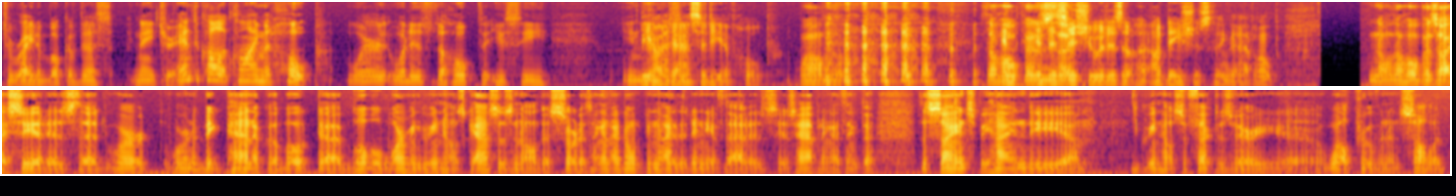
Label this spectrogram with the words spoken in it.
to write a book of this nature and to call it climate hope. Where what is the hope that you see in the your audacity message? of hope? Well, the hope in, is in this that, issue, it is an audacious thing to have hope. No, the hope, as I see it, is that we're we're in a big panic about uh, global warming, greenhouse gases, and all this sort of thing. And I don't deny that any of that is, is happening. I think the the science behind the uh, greenhouse effect is very uh, well proven and solid.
